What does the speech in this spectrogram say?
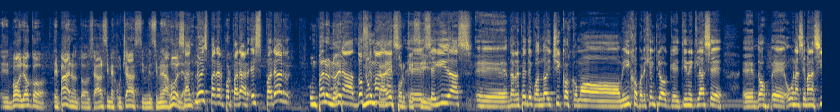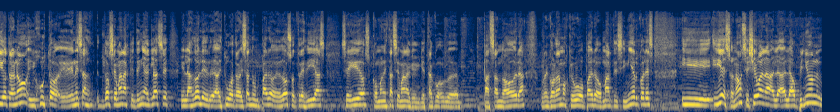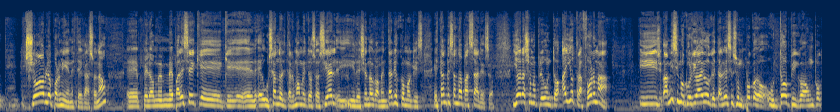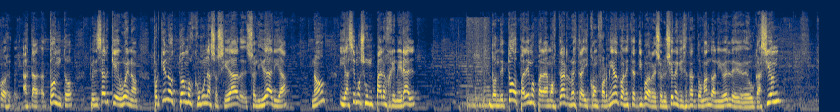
eh, vos, loco, te paro entonces, a ver si me escuchás, si me, si me das bola. Exacto. No es parar por parar, es parar Un paro no una, es, dos nunca semanas es porque eh, sí. seguidas. eh, de repente, cuando hay chicos como mi hijo, por ejemplo, que tiene clase eh, dos, eh, una semana sí, otra no, y justo eh, en esas dos semanas que tenía clase, en las dos le, estuvo atravesando un paro de dos o tres días seguidos, como en esta semana que, que está pasando ahora. Recordamos que hubo paro martes y miércoles. Y, y eso, ¿no? Se lleva la, la- la opinión. Yo hablo por mí en este caso, ¿no? Eh, pero me, parece que, eh, eh, usando el termómetro social y, leyendo comentarios, como que está empezando a pasar eso. Y ahora yo me pregunto, ¿hay otra forma? Y a mí se me ocurrió algo que tal vez es un poco utópico, un poco hasta tonto, pensar que, bueno, ¿por qué no actuamos como una sociedad solidaria, ¿no? Y hacemos un paro general donde todos paremos para demostrar nuestra disconformidad con este tipo de resoluciones que se están tomando a nivel de educación,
